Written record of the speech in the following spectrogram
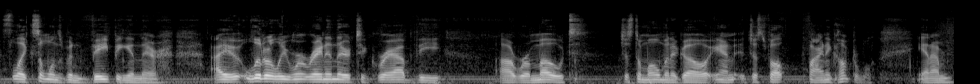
It's like someone's been vaping in there. I literally ran in there to grab the uh, remote just a moment ago and it just felt fine and comfortable. And I'm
